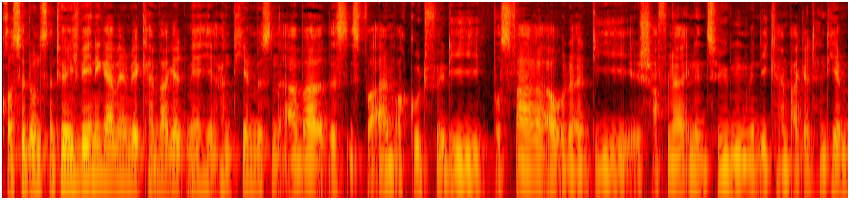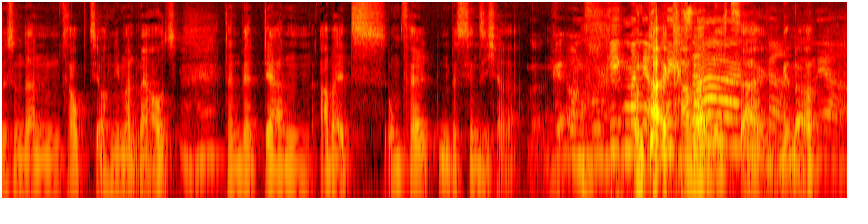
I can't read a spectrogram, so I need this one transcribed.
kostet uns natürlich weniger, wenn wir kein Bargeld mehr hier hantieren müssen, aber es ist vor allem auch gut für die Busfahrer oder die Schaffner in den Zügen, wenn die kein Bargeld hantieren müssen, dann raubt sie auch niemand mehr aus. Mhm. Dann wird deren Arbeitsumfeld ein bisschen sicherer. Und wogegen man Und ja da kann man nichts sagen, kann. genau. Ja.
